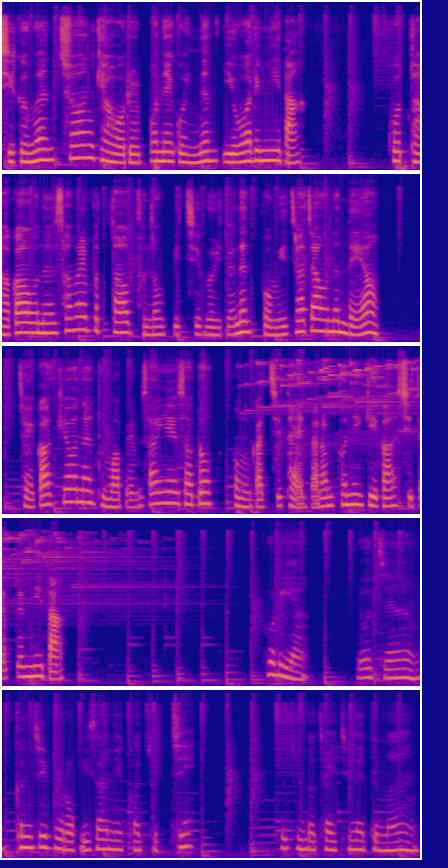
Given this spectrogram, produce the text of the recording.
지금은 추운 겨울을 보내고 있는 2월입니다. 곧 다가오는 3월부터 분홍빛이 물드는 봄이 찾아오는데요. 제가 키우는 도마뱀 사이에서도 봄같이 달달한 분위기가 시작됩니다. 소리야, 요즘 큰 집으로 이사하니까 좋지? 요즘 너 잘 지내드만.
